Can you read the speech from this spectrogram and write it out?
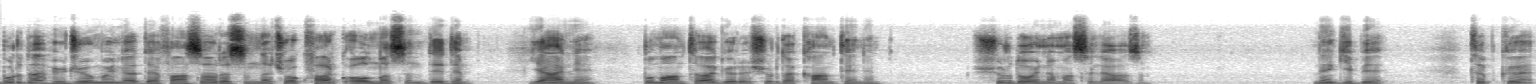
Burada hücumuyla defansı arasında çok fark olmasın dedim. Yani bu mantığa göre şurada Kante'nin şurada oynaması lazım. Ne gibi? Tıpkı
